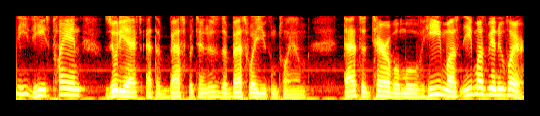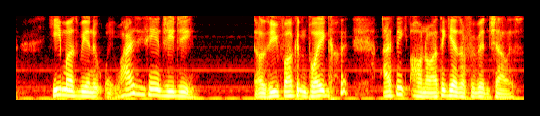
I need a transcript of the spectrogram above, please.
he's he's playing Zodiac at the best potential. This is the best way you can play him. That's a terrible move. He must he must be a new player. He must be a new. Wait, why is he saying GG? Does he fucking play good? I think. Oh no, I think he has a forbidden chalice.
